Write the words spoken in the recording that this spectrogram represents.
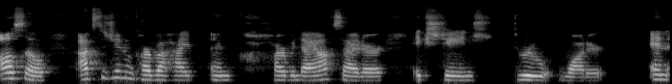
Also, oxygen and, and carbon dioxide are exchanged through water. And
